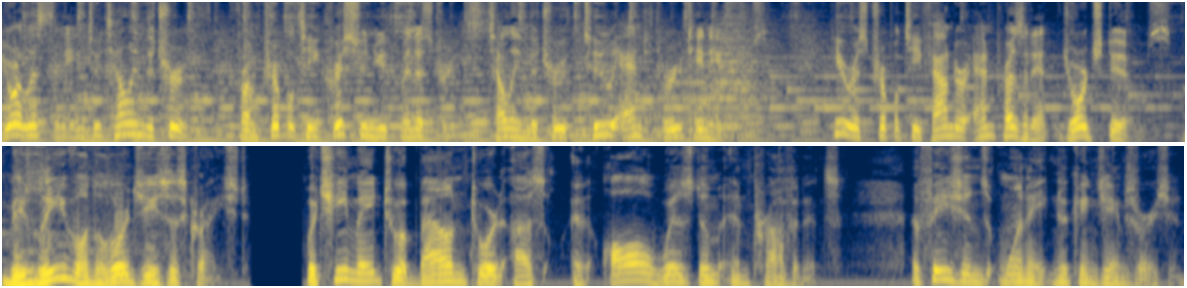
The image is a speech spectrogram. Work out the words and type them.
You're listening to Telling the Truth from Triple T Christian Youth Ministries, telling the truth to and through teenagers. Here is Triple T founder and president George Dooms. Believe on the Lord Jesus Christ, which he made to abound toward us in all wisdom and providence. Ephesians 1 8, New King James Version.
